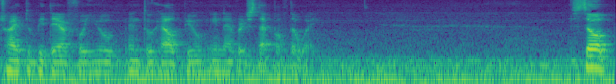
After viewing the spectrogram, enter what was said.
try to be there for you and to help you in every step of the way. So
